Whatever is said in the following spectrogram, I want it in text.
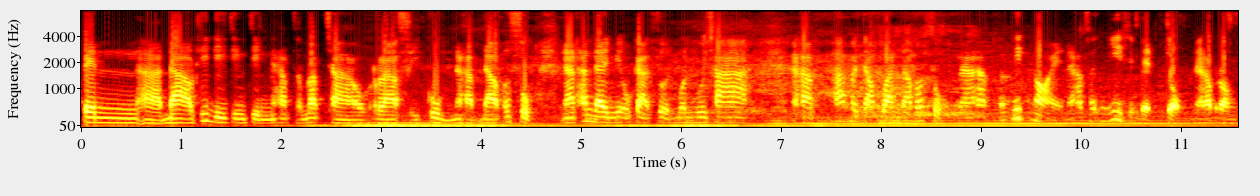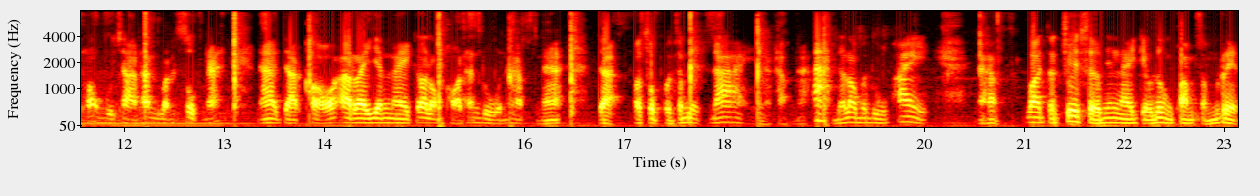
เป็นดาวที่ดีจริง ๆ นะครับสำหรับชาวราศีกุมนะครับ ดาวพระศุกร์นะท่านใดมีโอกาสสวดมนต์บูชานะครับพระประจำวันดาวพระศุกร์นะครับสักนิดหน่อยนะครับสัก 21 จบนะครับลองท่องบูชาท่านวันศุกร์นะ นะจะขออะไรยังไงก็ลองขอท่านดูนะครับนะจะประสบผลสำเร็จได้นะครับนะอะเดี๋ยวเรามาดูไพ่นะครับว่าจะช่วยเสริมยังไงเกี่ยวเรื่องของความสำเร็จ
